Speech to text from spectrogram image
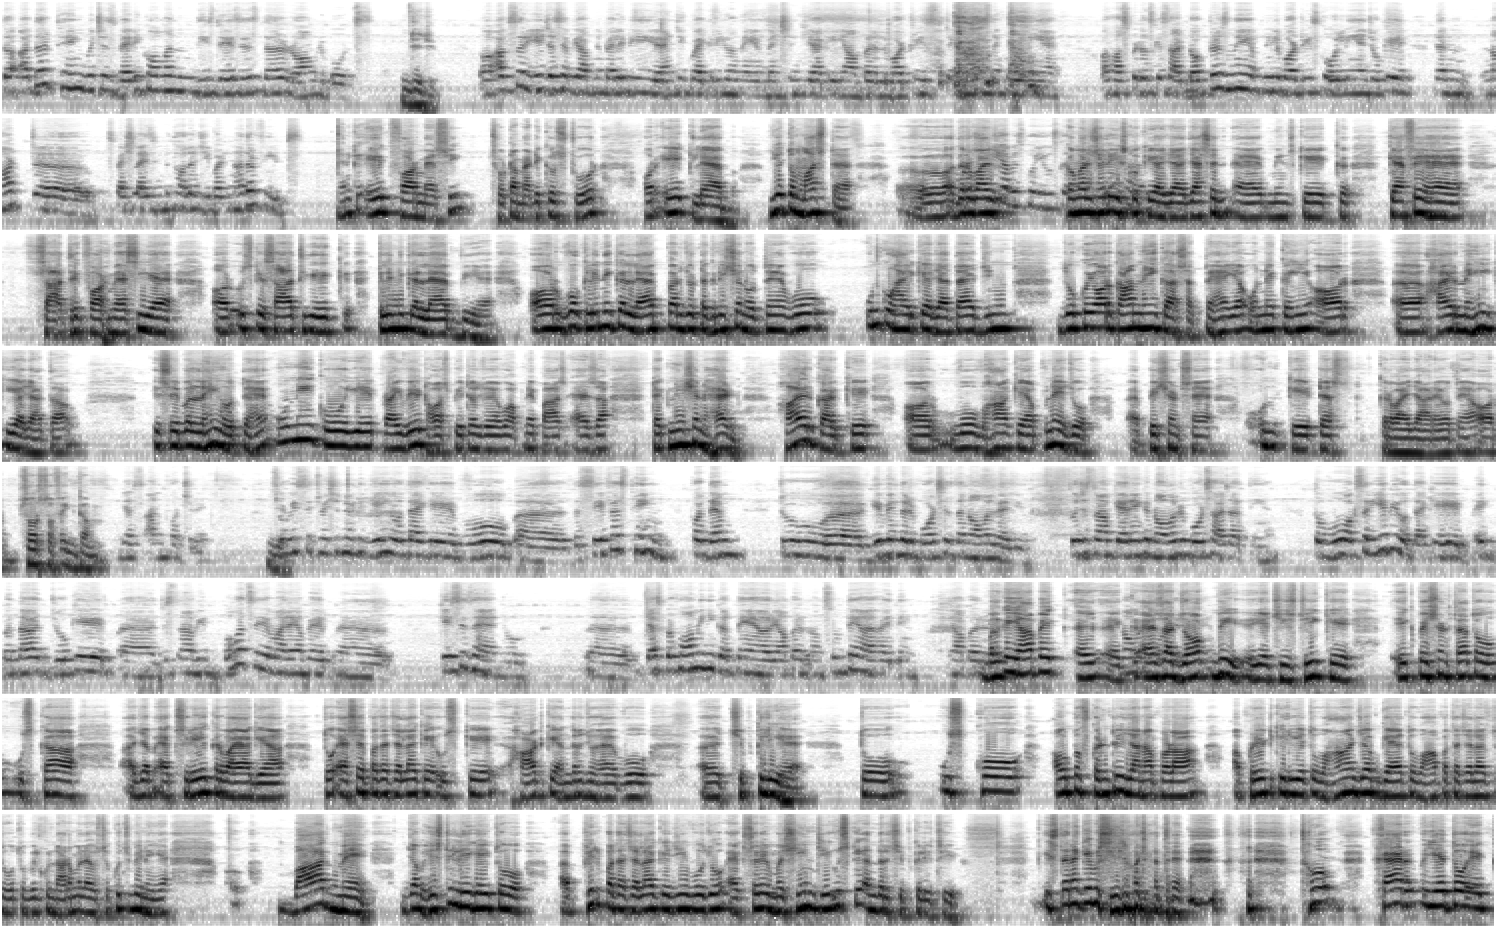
the other thing which is very common these days is the wrong reports जी जी। अक्सर ये जैसे अभी आपने पहले भी एंटी क्वैकरी हमने मेंशन किया कि यहाँ पर लेबोरेटरीज ने खोली हैं। और हॉस्पिटल्स के साथ डॉक्टर्स ने अपनी लेबोरेटरीज खोल ली हैं जो कि not specialise in pathology but in other fields यानी कि एक फार्मेसी छोटा मेडिकल स्टोर और एक लैब ये तो मस्ट है। अदरवाइज़ uh, कमर्शियली इसको किया जाए। जैसे मींस uh, के एक कैफ़े है साथ एक फार्मेसी है और उसके साथ ही एक क्लिनिकल लैब भी है। और वो क्लिनिकल लैब पर जो टेक्नीशियन होते हैं वो उनको हायर किया जाता है जिन जो कोई और काम नहीं कर सकते हैं या उन्हें कहीं और हायर नहीं किया जाता डिसेबल नहीं होते हैं उन्हीं को ये प्राइवेट हॉस्पिटल जो है वो अपने पास as a technician head hire करके और वो वहाँ के अपने जो पेशेंट्स हैं उनके टेस्ट करवाए जा रहे होते हैं और सोर्स ऑफ़ इनकम यस तो इस सिचुएशन में भी यही होता है कि वो the safest thing for them to give in the reports is the normal value तो जिस तरह आप कह रहे हैं कि नॉर्मल रिपोर्ट्स आ जाती हैं तो वो अक्सर ये भी होता है कि एक बंदा जो कि uh, जिस तरह अभी बहुत से हमारे यहाँ पे केसेस uh, हैं जो टेस्ट uh, परफॉर्म ही नहीं करते हैं और यहाँ पर हम सुनते हैं हर दिन यहाँ पर बल्कि यहाँ पे एक, एक एज अ जॉब भी ये चीज़ थी कि एक पेशेंट था तो उसका जब एक्सरे करवाया गया तो ऐसे पता चला कि उसके हार्ट के अंदर जो है वो छिपकली है। तो उसको आउट ऑफ़ कंट्री जाना पड़ा। ऑपरेट के लिए तो वहाँ जब गए तो वहाँ पता चला कि वो तो बिल्कुल नॉर्मल है, उससे कुछ भी नहीं है। बाद में जब हिस्ट्री ली गई तो फिर पता चला कि जी वो जो एक्सरे मशीन थी, उसके अंदर छिपकली थी। इस तरह के भी सीन हो जाते हैं। तो खैर, ये तो एक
